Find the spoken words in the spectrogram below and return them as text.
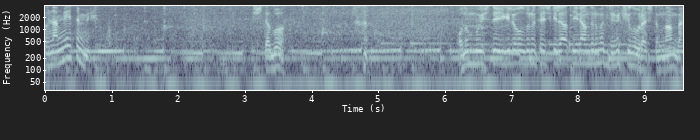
Önemli isimmiş. İşte bu. Onun bu işle ilgili olduğunu teşkilatı inandırmak için üç yıl uğraştım lan ben.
